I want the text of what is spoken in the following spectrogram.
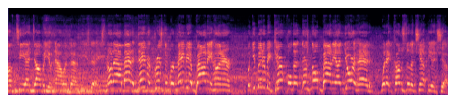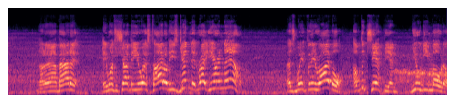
of TNW now and then these days. No doubt about it, David Christopher may be a bounty hunter, but you better be careful that there's no bounty on your head when it comes to the championship. No doubt about it. He wants a shot at the U.S. title, and he's getting it right here and now. Let's wait for the arrival of the champion, Yugi Moto.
